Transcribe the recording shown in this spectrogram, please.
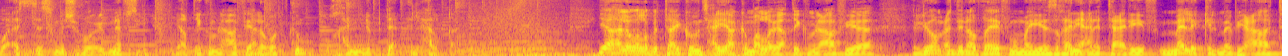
وأسس مشروعي بنفسي. يعطيكم العافية على وقتكم وخلنا نبدأ الحلقة. يا هلا والله بالتايكونز. حياكم الله ويعطيكم العافية. اليوم عندنا ضيف مميز غني عن التعريف ملك المبيعات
